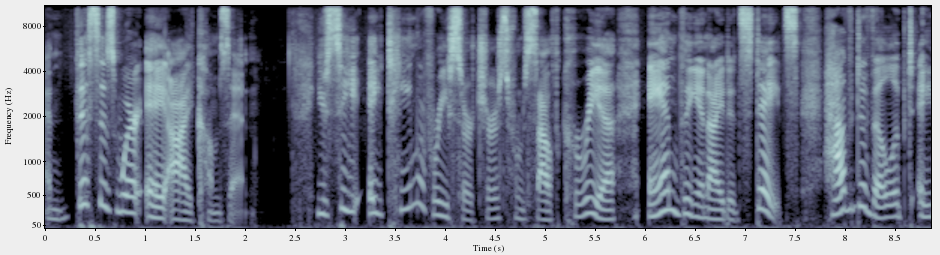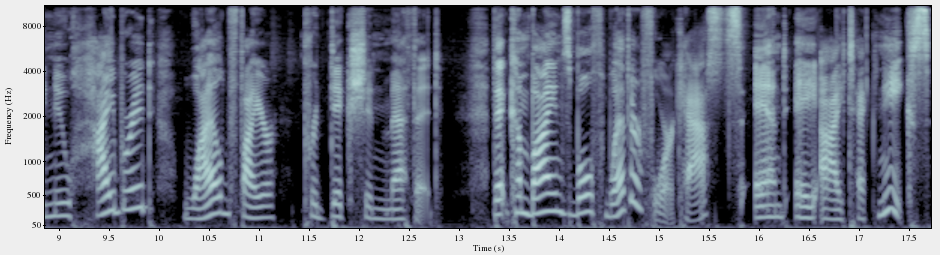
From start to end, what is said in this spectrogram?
And this is where AI comes in. You see, a team of researchers from South Korea and the United States have developed a new hybrid wildfire prediction method that combines both weather forecasts and AI techniques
